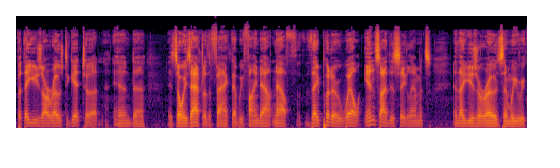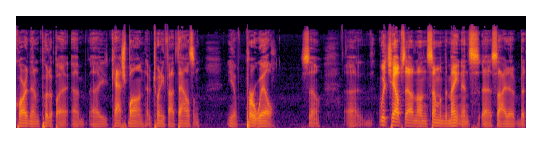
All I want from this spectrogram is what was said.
but they use our roads to get to it, and uh, it's always after the fact that we find out. Now, if they put a well inside the city limits and they use our roads, then we require them to put up a, a, a cash bond of twenty five thousand, you know, per well. So, uh, which helps out on some of the maintenance uh, side of it. But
